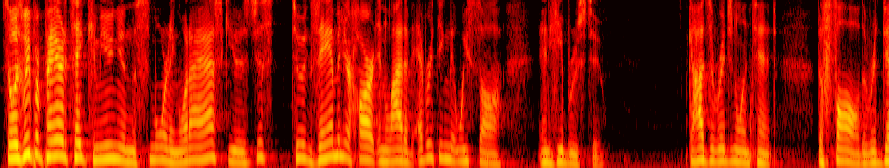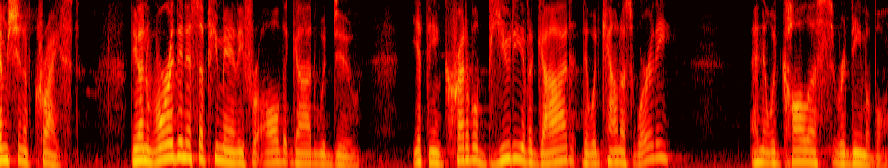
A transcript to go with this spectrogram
So, as we prepare to take communion this morning, what I ask you is just to examine your heart in light of everything that we saw in Hebrews 2. God's original intent, the fall, the redemption of Christ, the unworthiness of humanity for all that God would do yet the incredible beauty of a God that would count us worthy and that would call us redeemable.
